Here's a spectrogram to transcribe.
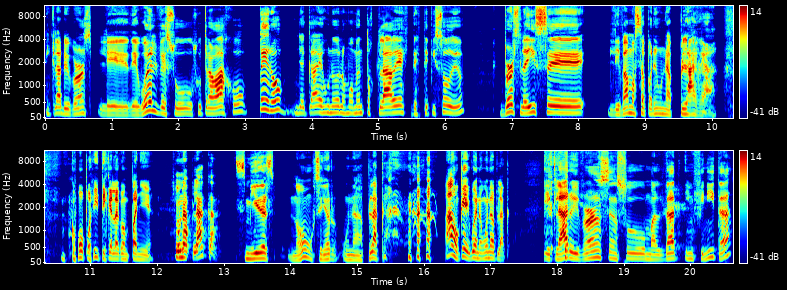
Y claro, y Burns le devuelve su, su trabajo, pero, y acá es uno de los momentos claves de este episodio, Burns le dice, le vamos a poner una plaga como política en la compañía. Una placa. Smithers, no, señor, una placa. ah, ok, bueno, una placa. Y claro, y Burns en su maldad infinita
